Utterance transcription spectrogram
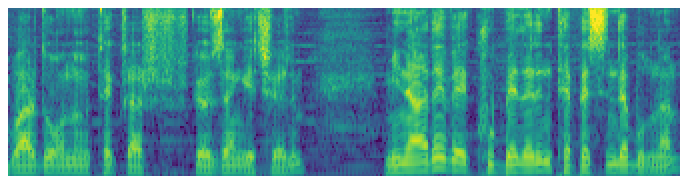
vardı onu tekrar gözden geçirelim. Minare ve kubbelerin tepesinde bulunan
